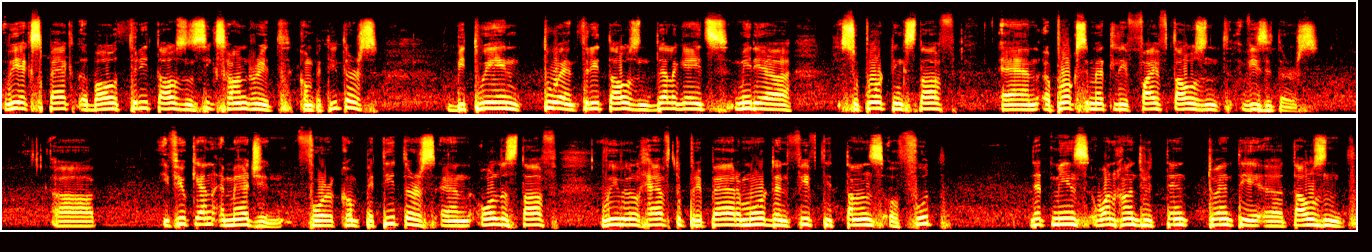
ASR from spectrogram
we expect about 3,600 competitors, between two and 3,000 delegates, media, supporting staff, and approximately 5,000 visitors. Uh, if you can imagine, for competitors and all the staff, we will have to prepare more than 50 tons of food that means 120,000 uh,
